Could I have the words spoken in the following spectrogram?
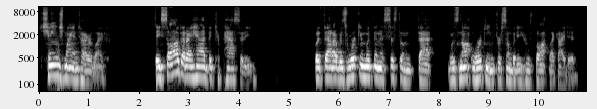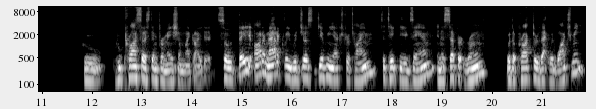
changed my entire life. They saw that I had the capacity, but that I was working within a system that was not working for somebody who thought like I did, who who processed information like I did. So they automatically would just give me extra time to take the exam in a separate room with a proctor that would watch me.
